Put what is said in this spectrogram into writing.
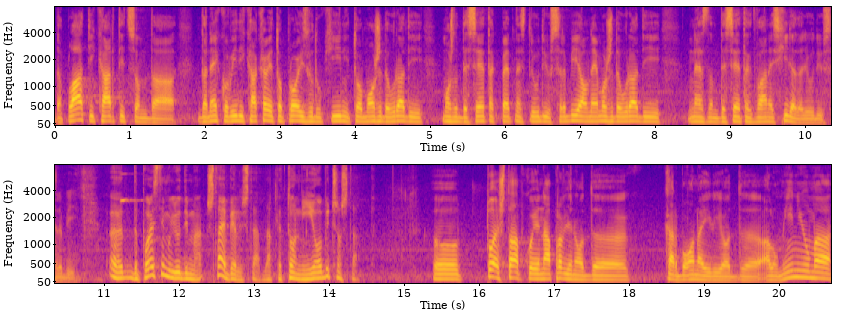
da plati karticom, da, da neko vidi kakav je to proizvod u Kini. To može da uradi možda desetak, 15 ljudi u Srbiji, ali ne može da uradi, ne znam, desetak, 12 hiljada ljudi u Srbiji. E, da pojasnimo ljudima, šta je beli štap? Dakle, to nije običan štap. E, to je štap koji je napravljen od e, karbona ili od aluminijuma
